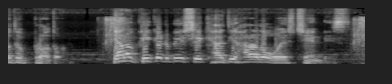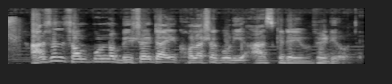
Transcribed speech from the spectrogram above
অধপ্রদন কেন ক্রিকেট বিশ্বে খ্যাতি হারালো ওয়েস্ট ইন্ডিজ? আসুন সম্পূর্ণ বিষয়টাই খোলাসা করি আজকের এই ভিডিওতে।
